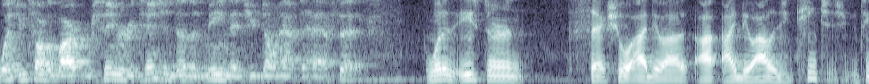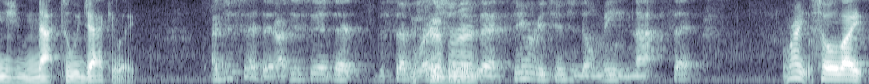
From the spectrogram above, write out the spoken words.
what you talk about semen retention doesn't mean that you don't have to have sex. What does Eastern sexual ideo- ideology teaches you? It teaches you not to ejaculate. I just said that. I just said that the separation is that semen retention don't mean not sex. Right. So like,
